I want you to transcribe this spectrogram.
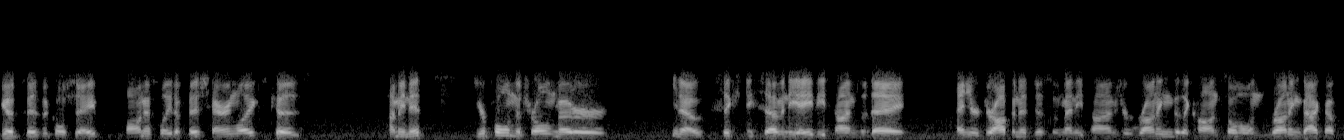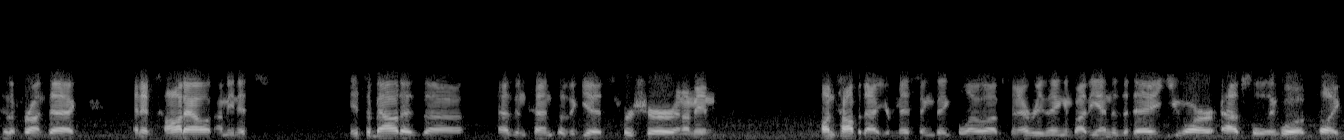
good physical shape, honestly, to fish herring lakes because, I mean, it's you're pulling the trolling motor, you know, 60, 70, 80 times a day and you're dropping it just as many times. You're running to the console and running back up to the front deck, and it's hot out. I mean, it's it's about as uh, as intense as it gets for sure. And I mean, on top of that, you're missing big blowups and everything. And by the end of the day, you are absolutely whooped. Like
